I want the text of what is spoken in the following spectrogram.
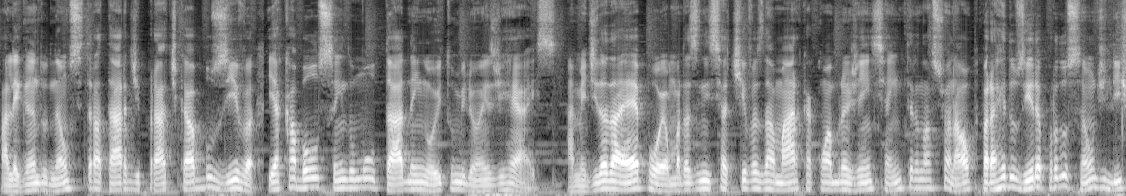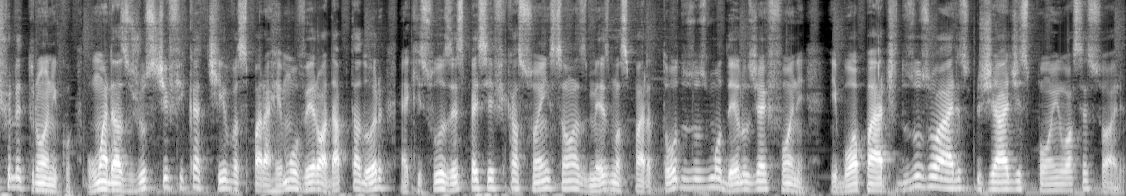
alegando não se tratar de prática abusiva e acabou sendo multada em 8 milhões de reais. A medida da Apple é uma das iniciativas da marca com abrangência internacional para reduzir a produção de lixo eletrônico. Uma das justificativas para remover o adaptador é que suas especificações são as mesmas para todos os modelos de iPhone e boa parte dos usuários já dispõe o acessório.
